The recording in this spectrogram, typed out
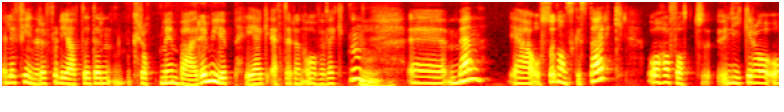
eller finere, fordi at den, kroppen min bærer mye preg etter den overvekten. Eh, men jeg er også ganske sterk og har fått, liker å, å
